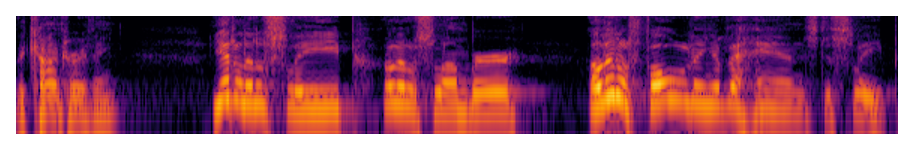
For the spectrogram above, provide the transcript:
the contrary thing. Yet a little sleep, a little slumber, a little folding of the hands to sleep.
